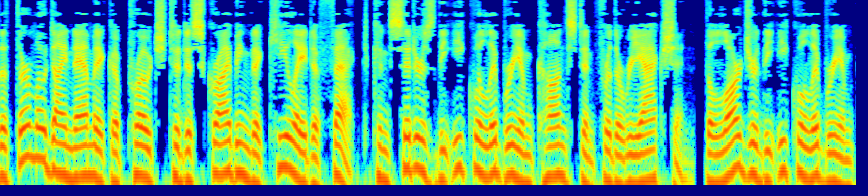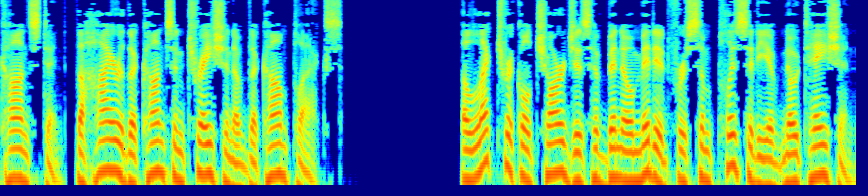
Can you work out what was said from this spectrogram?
The thermodynamic approach to describing the chelate effect considers the equilibrium constant for the reaction. The larger the equilibrium constant, the higher the concentration of the complex. Electrical charges have been omitted for simplicity of notation.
